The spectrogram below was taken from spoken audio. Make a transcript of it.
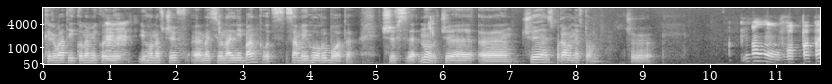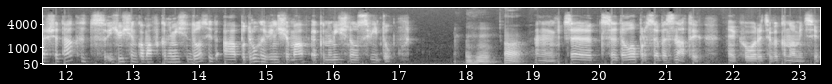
керувати економікою його навчив е, Національний банк, от саме його робота. Чи все, ну, чи, е, чи справа не в тому? Чи... Ну, по-перше, так, Ющенко мав економічний досвід, а по-друге, він ще мав економічну освіту. Угу. А, Це, це дало про себе знати, як говориться в економіці.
